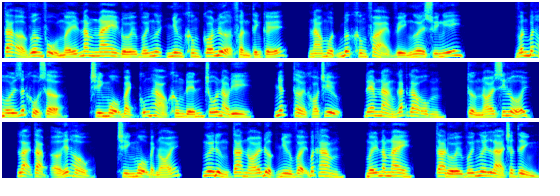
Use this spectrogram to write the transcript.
Ta ở vương phủ mấy năm nay đối với ngươi nhưng không có nửa phần tính kế, nào một bước không phải vì ngươi suy nghĩ. Vân bất hối rất khổ sở, trình mộ bạch cũng hảo không đến chỗ nào đi, nhất thời khó chịu, đem nàng gắt gao ôm, tưởng nói xin lỗi, lại tạp ở hết hầu, trình mộ bạch nói, ngươi đừng ta nói được như vậy bất ham, mấy năm nay, ta đối với ngươi là chân tình,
